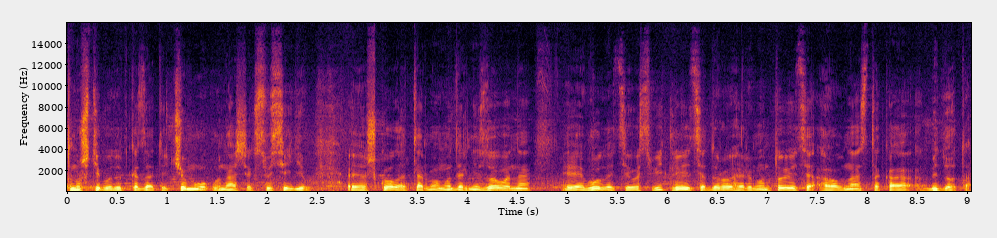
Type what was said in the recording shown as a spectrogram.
Тому що ті будуть казати, чому у наших сусідів е, школа термомодернізована, е, вулиці освітлюються, дороги ремонтуються, а у нас така бідота.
